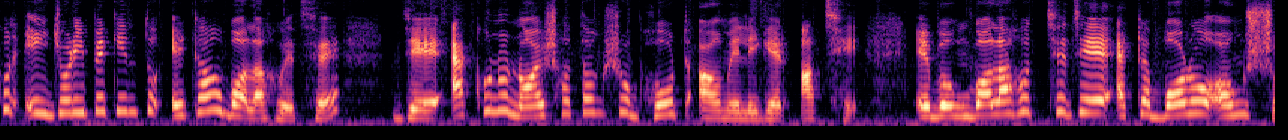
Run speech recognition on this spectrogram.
দেখুন এই জরিপে কিন্তু এটাও বলা হয়েছে যে এখনও নয় শতাংশ ভোট আওয়ামী লীগের আছে। এবং বলা হচ্ছে যে একটা বড় অংশ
